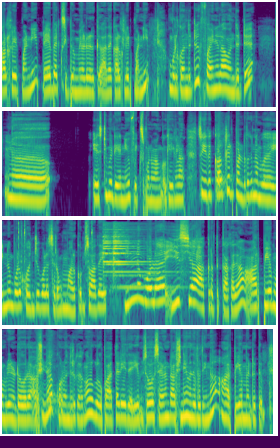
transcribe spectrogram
கால்குலேட் பண்ணி ப்ளேபேக் சிபிஎம் எவ்வளோ இருக்குது அதை கால்குலேட் பண்ணி உங்களுக்கு வந்துட்டு ஃபைனலாக வந்துட்டு எஸ்டிமேட் எண்ணையும் ஃபிக்ஸ் பண்ணுவாங்க ஓகேங்களா ஸோ இதை கால்குலேட் பண்ணுறதுக்கு நம்ம இன்னும் போல் கொஞ்சம் போல் சிரமமாக இருக்கும். ஸோ அதை இன்னும் போல் ஈஸியாக ஆக்கிறதுக்காக தான் ஆர்பிஎம் அப்படின்ற ஒரு ஆப்ஷனை கொண்டு வந்திருக்காங்க. உங்களுக்கு பார்த்தாலே தெரியும். ஸோ செகண்ட் ஆப்ஷனே வந்து பார்த்திங்கன்னா ஆர்பிஎம் இருக்குது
